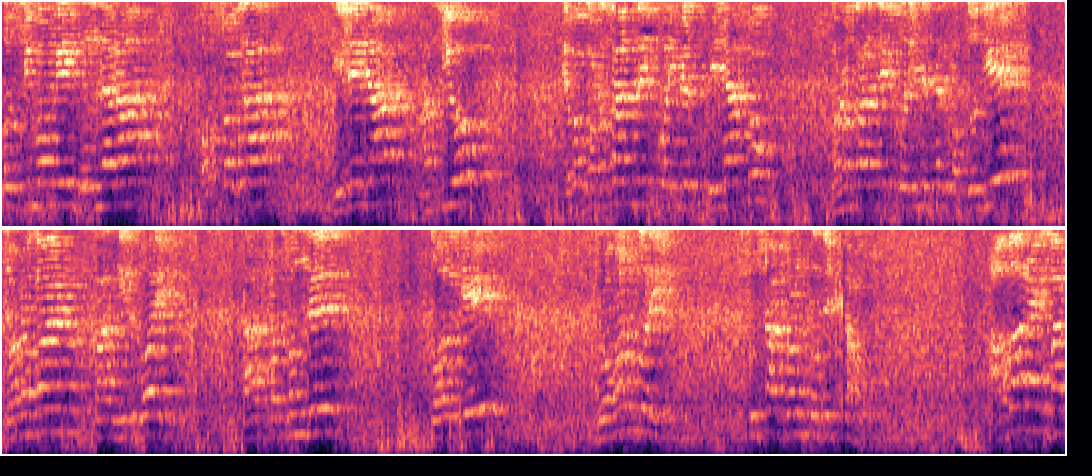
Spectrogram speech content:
পশ্চিমবঙ্গে গুন্ডারা, ধর্ষকরা, জেলে যাক, ফাঁসি হোক এবং গণতান্ত্রিক পরিবেশ ফিরে আসুক। গণতান্ত্রিক পরিবেশের মধ্য দিয়ে জনগণ তার নির্ভয়ে, তার পছন্দের দলকে গ্রহণ করে সুশাসন প্রতিষ্ঠা হোক। আবার একবার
